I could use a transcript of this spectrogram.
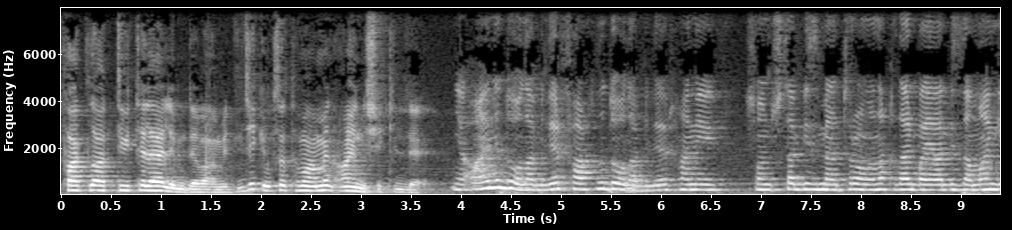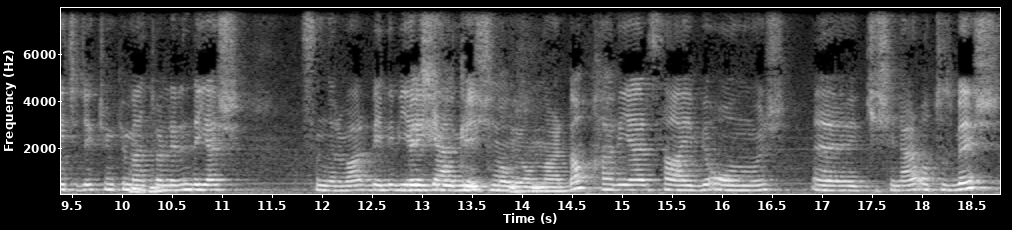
farklı aktivitelerle mi devam edilecek yoksa tamamen aynı şekilde? Ya aynı da olabilir, farklı da olabilir. Hani sonuçta biz mentor olana kadar bayağı bir zaman geçecek. Çünkü mentorların da yaş sınırı var. Belli bir yere Beş gelmiş. eğitim alıyor onlardan. Kariyer sahibi olmuş kişiler 35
